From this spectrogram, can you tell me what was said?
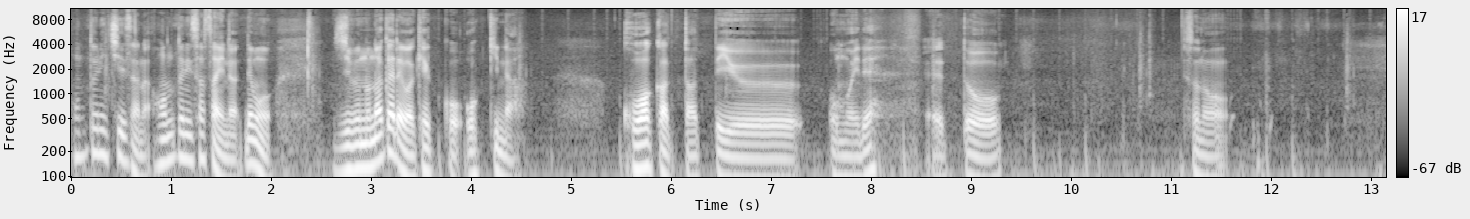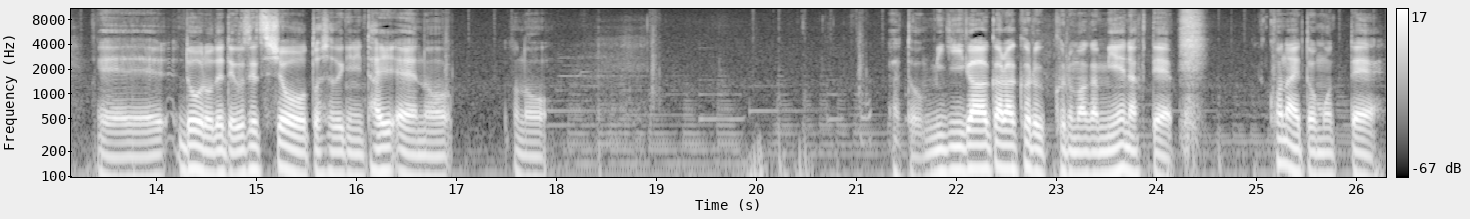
本当に小さな本当に些細なでも自分の中では結構大きな怖かったっていう思い出えっとその、えー、道路出て右折しようとした時にたい、えー、のそのえっと右側から来る車が見えなくて来ないと思って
